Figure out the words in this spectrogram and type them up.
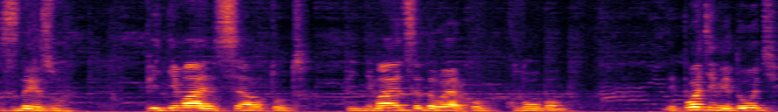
знизу, піднімаються отут, піднімаються доверху клубом. І потім йдуть,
